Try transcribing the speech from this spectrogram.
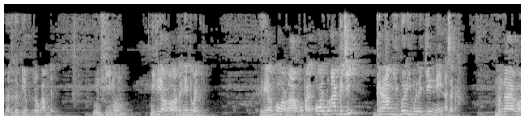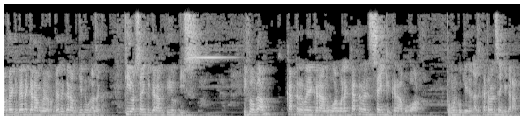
mais du dëkk yëpp ñoo ko am de. Ñun fii moom ñi fi yor or dañ leen di wàññi. Ñi fi yor or laa wax ba pare or bu àgg ci gramme yu bëri yu mën a génnee asaka mën ngaa yor or fekk benn gramme nga yor benn gramme génnewul asaka ki yor 5 grammes ki yor 10 il faut nga am 80 grammes or wala 85 grammes or pour mën ko génneel asaka 85 grammes.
